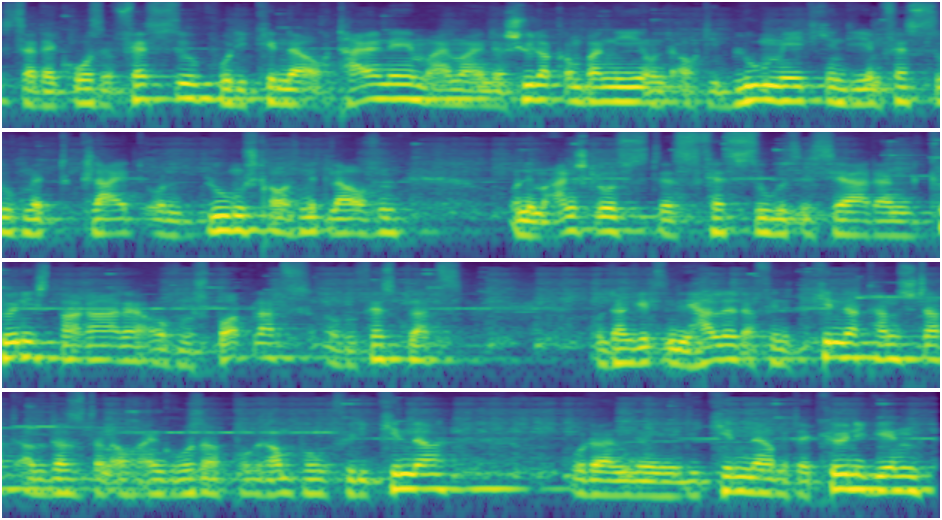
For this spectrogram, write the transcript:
ist da der große Festzug, wo die Kinder auch teilnehmen. Einmal in der Schülerkompanie und auch die Blumenmädchen, die im Festzug mit Kleid und Blumenstrauß mitlaufen. Und im Anschluss des Festzuges ist ja dann Königsparade auf dem Sportplatz, auf dem Festplatz. Und dann geht es in die Halle, da findet Kindertanz statt. Also das ist dann auch ein großer Programmpunkt für die Kinder, wo dann die Kinder mit der Königin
